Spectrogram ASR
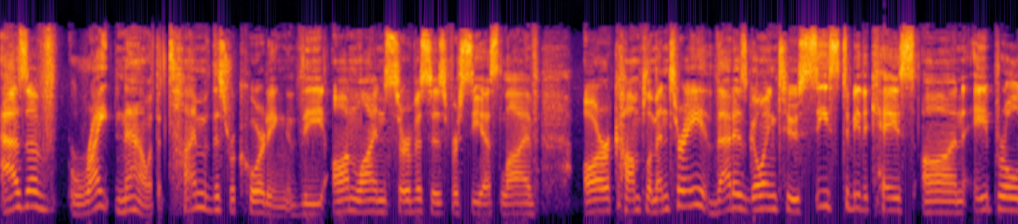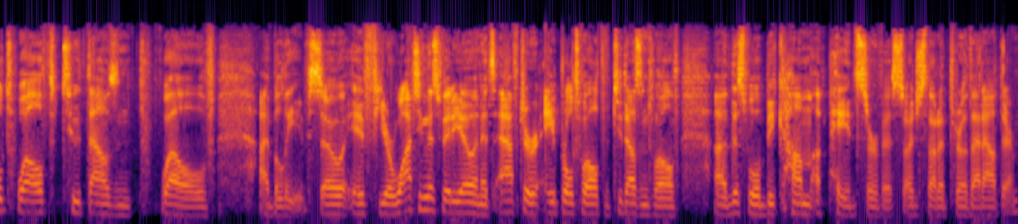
As of right now, at the time of this recording, the online services for CS Live are complimentary. That is going to cease to be the case on April 12th, 2012, I believe. So if you're watching this video and it's after April 12th of 2012, uh, this will become a paid service. So I just thought I'd throw that out there.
